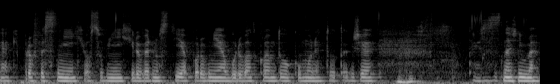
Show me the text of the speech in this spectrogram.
nějakých profesních, osobních dovedností a podobně a budovat kolem toho komunitu, takže, mm-hmm. takže se snažíme.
